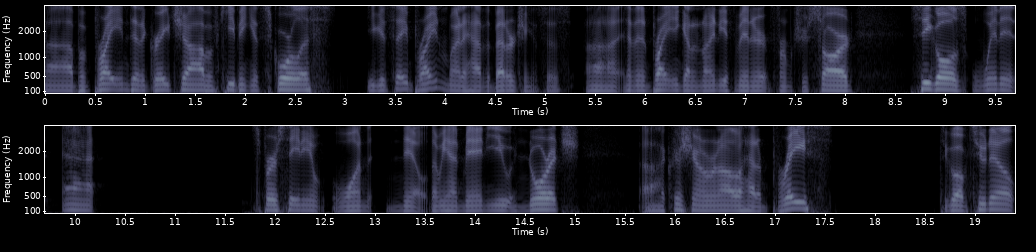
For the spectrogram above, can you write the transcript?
uh, but Brighton did a great job of keeping it scoreless. You could say Brighton might have had the better chances. Uh, and then Brighton got a 90th minute from Trossard. Seagulls win it at Spurs Stadium 1 0. Then we had Man U and Norwich. Uh, Cristiano Ronaldo had a brace to go up 2 0.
